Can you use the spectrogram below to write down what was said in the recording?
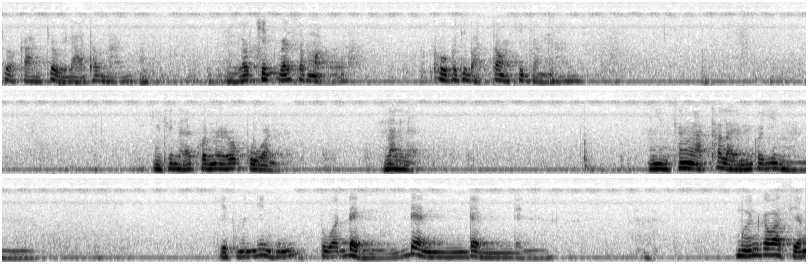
ชั่วการชั่วเวลาเท่านั้น แล้วคิดไว้เสมอผู้ปฏิบัติต้องคิดอย่างนั้นอยู่ที่ไหนคนไม่รบกวน นั่นแหละยิ่งสงัดเท่าไหร่มันก็ยิ่งจิตมันยิ่งเห็นตัวเด่น เด่นเด่นเด่น เหมือนกับว่าเสียง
